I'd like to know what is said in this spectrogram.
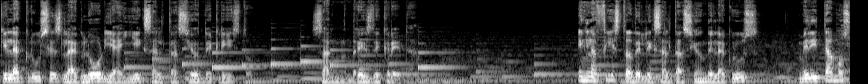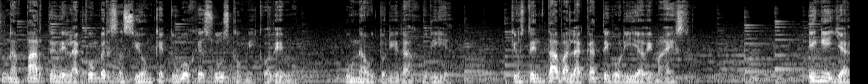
que la cruz es la gloria y exaltación de Cristo. San Andrés de Creta. En la fiesta de la exaltación de la cruz, meditamos una parte de la conversación que tuvo Jesús con Nicodemo, una autoridad judía, que ostentaba la categoría de maestro. En ella,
